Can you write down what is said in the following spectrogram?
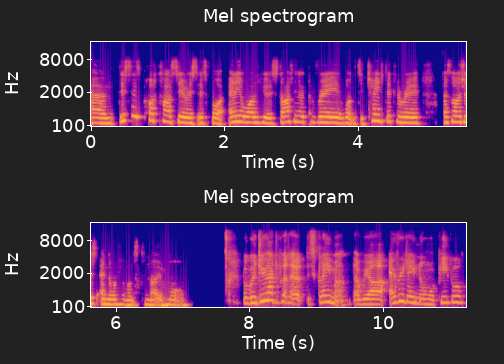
Um, this is podcast series is for anyone who is starting a career, wants to change their career, as well as just anyone who wants to know more. But we do have to put a disclaimer that we are everyday normal people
